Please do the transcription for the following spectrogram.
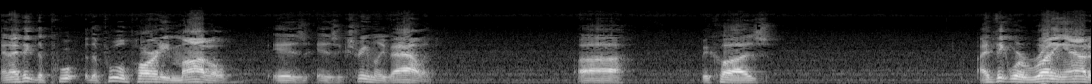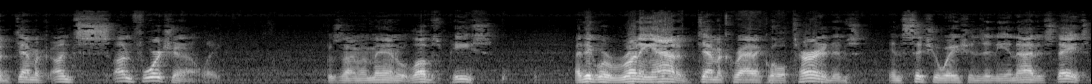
and I think the pool, the pool party model is is extremely valid uh, because I think we're running out of democracy. Un- unfortunately, because I'm a man who loves peace. I think we're running out of democratic alternatives in situations in the United States.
